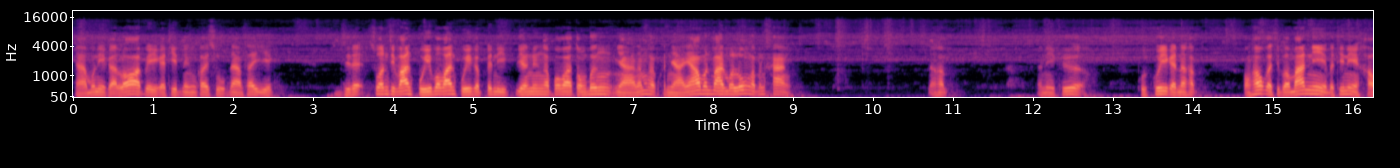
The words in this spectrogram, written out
หญ้ามูนี่ก็ล่อไปอีกอาทิตย์หนึ่งค่อยสูบน้ำไส้อีกสิได้ส่วนสิหวานปุ๋ยบ่หวานปุ๋ยกับเป็นอีกเรื่องหนึ่งครับเพราะว่าตรงเบิ้งหญ้าน้ำครับขันหญ้ายาวมันหวานบ่ลงครับมันข้างนะครับ อันนี้คือพูดคุยกันนะครับ ของเขาก็สิประมาณนี้แบบที่นี่เขา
